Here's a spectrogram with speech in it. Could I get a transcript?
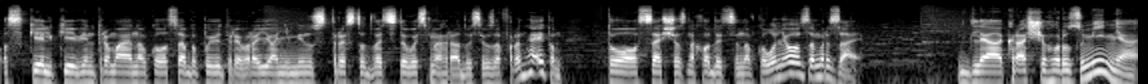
оскільки він тримає навколо себе повітря в районі мінус 328 градусів за Фаренгейтом, то все, що знаходиться навколо нього, замерзає. Для кращого розуміння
